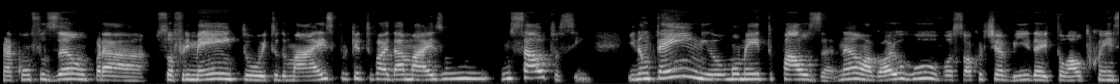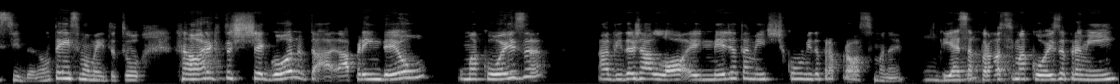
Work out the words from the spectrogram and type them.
Para confusão, para sofrimento e tudo mais, porque tu vai dar mais um, um salto assim. E não tem o momento pausa. Não, agora o Ru, vou só curtir a vida e tô autoconhecida. Não tem esse momento. Tu, na hora que tu chegou, aprendeu uma coisa, a vida já imediatamente te convida para a próxima, né? Uhum. E essa próxima coisa, para mim,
